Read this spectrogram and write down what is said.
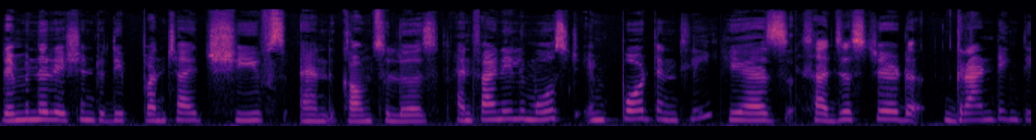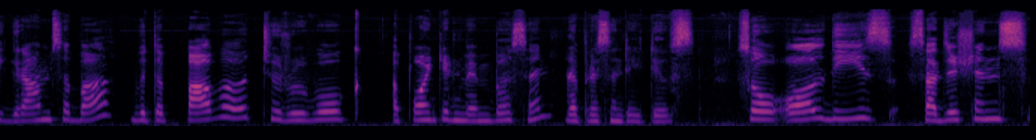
remuneration to the panchayat chiefs and councillors. And finally, most importantly, he has suggested granting the Gram Sabha with the power to revoke appointed members and representatives. So, all these suggestions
